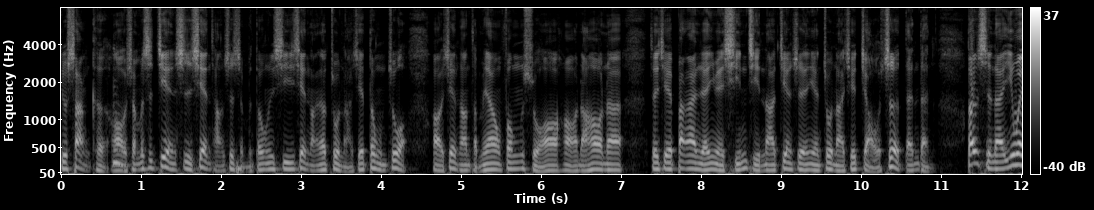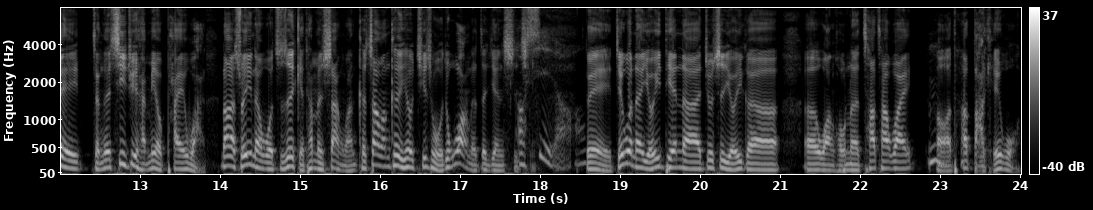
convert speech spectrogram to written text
就上课哦，什么是鉴识？现场是什么东西？现场要做哪些动作？哦，现场怎么样封锁？哈，然后呢，这些办案人员、刑警啊、鉴识人员做哪些角色等等。当时呢，因为整个戏剧还没有拍完，那所以呢，我只是给他们上完课。上完课以后，其实我就忘了这件事情。哦，是哦。对，结果呢，有一天呢，就是有一个呃网红呢，叉叉 Y 哦，他打给我，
